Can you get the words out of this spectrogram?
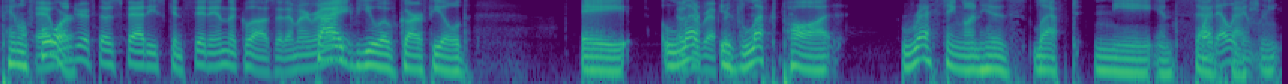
Panel four. Uh-huh. I wonder if those fatties can fit in the closet. Am I right? Side view of Garfield. A left his left paw resting on his left knee in satisfaction. elegantly.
